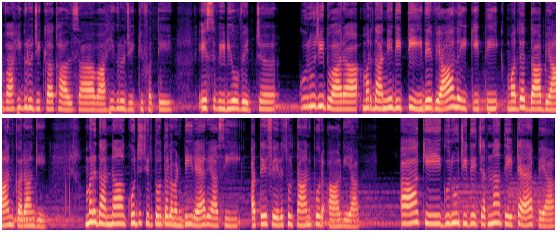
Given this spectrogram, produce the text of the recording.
ਵਾਹਿਗੁਰੂ ਜੀ ਕਾ ਖਾਲਸਾ, ਵਾਹਿਗੁਰੂ ਜੀ ਕੀ ਫਤਿਹ। ਇਸ ਵੀਡੀਓ ਵਿੱਚ ਗੁਰੂ ਜੀ ਦੁਆਰਾ ਮਰਦਾਨੇ ਦੀ ਧੀ ਦੇ ਵਿਆਹ ਲਈ ਕੀਤੀ ਮਦਦ ਦਾ ਬਿਆਨ ਕਰਾਂਗੇ। ਮਰਦਾਨਾ ਕੁਝ ਚਿਰ ਤੋਂ ਤਲਵੰਡੀ ਰਹਿ ਰਿਹਾ ਸੀ ਅਤੇ ਫਿਰ ਸੁਲਤਾਨਪੁਰ ਆ ਗਿਆ। ਆ ਕੇ ਗੁਰੂ ਜੀ ਦੇ ਚਰਨਾਂ ਤੇ ਢਹਿ ਪਿਆ।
